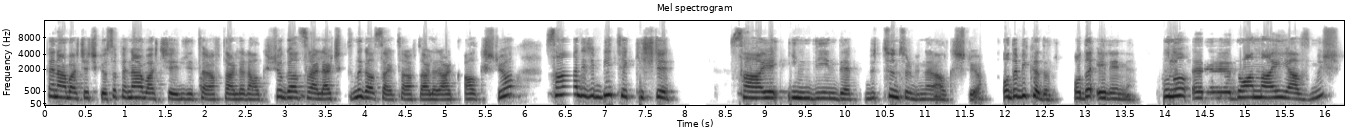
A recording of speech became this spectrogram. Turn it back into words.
Fenerbahçe çıkıyorsa Fenerbahçeli taraftarlar alkışlıyor. Galatasaraylar çıktığında Galatasaray taraftarlar alkışlıyor. Sadece bir tek kişi sahaya indiğinde bütün tribünler alkışlıyor. O da bir kadın. O da Eleni. Bunu e, Doğan Nail yazmış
